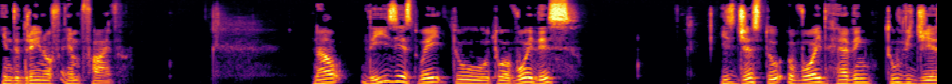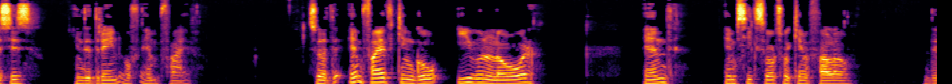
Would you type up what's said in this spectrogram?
in the drain of M5. Now, the easiest way to, to avoid this is just to avoid having two VGSs in the drain of M5. So that the M5 can go even lower and M6 also can follow the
